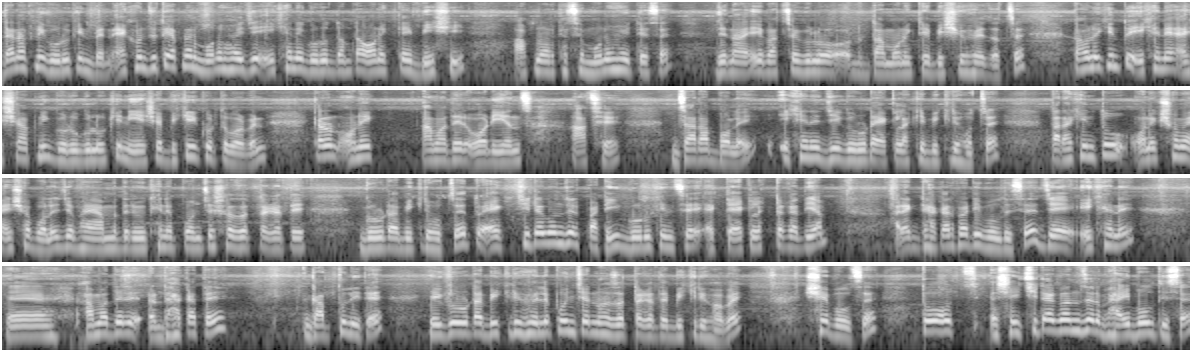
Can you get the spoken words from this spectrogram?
দেন আপনি গরু কিনবেন। এখন যদি আপনার মনে হয় যে এখানে গরুর দামটা অনেকটাই বেশি, আপনার কাছে মনে হইতেছে যে না, এই বাচ্চাগুলোর দাম অনেকটাই বেশি হয়ে যাচ্ছে, তাহলে কিন্তু এখানে এসে আপনি গরুগুলোকে নিয়ে এসে বিক্রি করতে পারবেন। কারণ অনেক আমাদের অডিয়েন্স আছে, যারা বলে, এখানে যে গরুটা এক লাখে বিক্রি হচ্ছে, তারা কিন্তু অনেক সময় এসে বলে যে, ভাই, আমাদের ওইখানে পঞ্চাশ হাজার টাকাতে গরুটা বিক্রি হচ্ছে। তো এক চিটাগঞ্জের পার্টি গরু কিনছে একটা এক লাখ টাকা দিয়া, আর এক ঢাকার পার্টি বলতেছে যে, এখানে আমাদের ঢাকাতে, গাবতলিতে এই গরুটা বিক্রি হলে পঞ্চান্ন হাজার টাকাতে বিক্রি হবে। সে বলছে, তো সেই চিটাগঞ্জের ভাই বলতেছে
